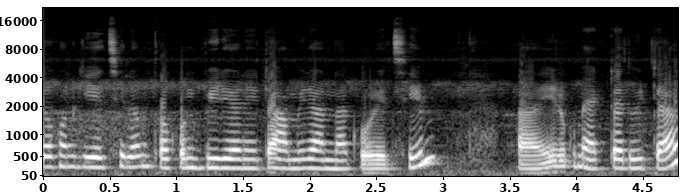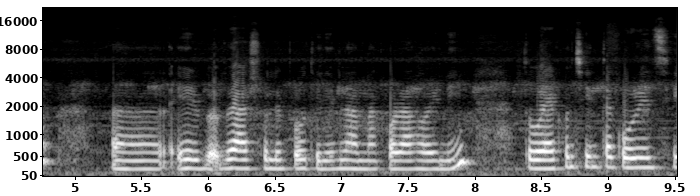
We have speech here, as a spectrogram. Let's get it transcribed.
যখন গিয়েছিলাম, তখন বিরিয়ানিটা আমি রান্না করেছি। এরকম একটা দুইটা এরভাবে আসলে প্রতিদিন রান্না করা হয়নি। তো এখন চিন্তা করেছি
